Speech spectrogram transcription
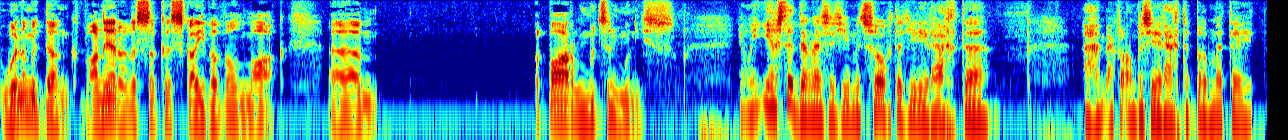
hoe hulle moet dink wanneer hulle sulke skuwe wil maak ehm um, 'n paar moets en moenies. Jong, die eerste ding is as jy moet sorg dat jy die regte ehm um, ek wil amper sê regte permitte het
